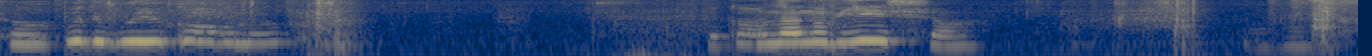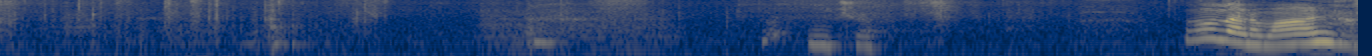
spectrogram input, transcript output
Що? Подиви, яка вона. Яка Вона новіша. Нічого. Ну, нормально.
